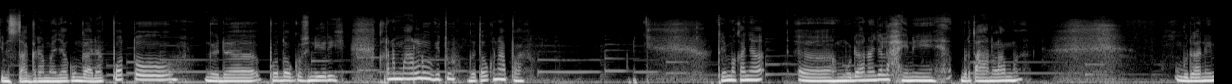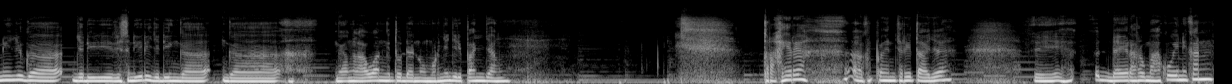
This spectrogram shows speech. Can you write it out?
Instagram aja aku nggak ada foto nggak ada foto aku sendiri. Karena malu gitu nggak tahu kenapa. Tapi makanya uh, mudahan aja lah ini bertahan lama mudahan ini juga jadi diri sendiri jadi nggak nggak nggak ngelawan gitu dan umurnya jadi panjang. Terakhir ya aku pengen cerita aja. Di daerah rumahku ini kan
